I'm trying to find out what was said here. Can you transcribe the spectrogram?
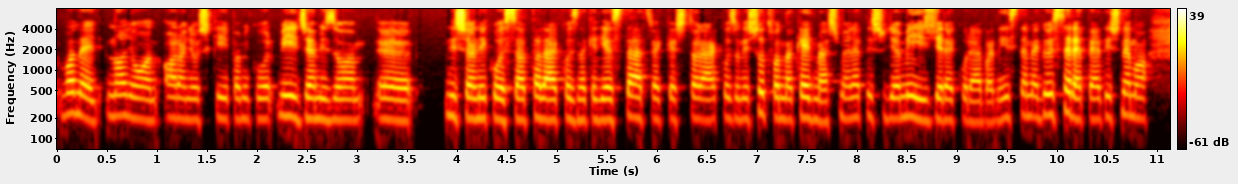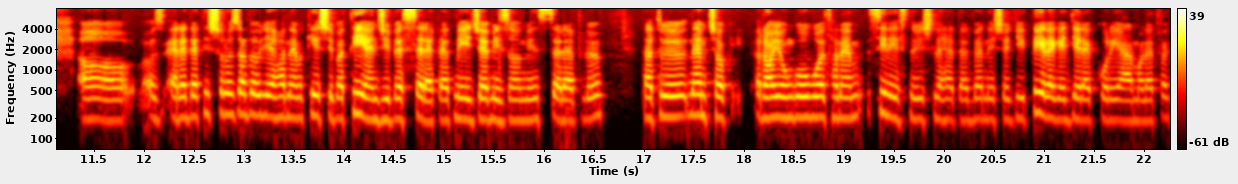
van egy nagyon aranyos kép, amikor May Jemison uh, Michelle nichols találkoznak egy ilyen Star Trek-es találkozón, és ott vannak egymás mellett, és ugye mi is gyerekkorában nézte, meg ő szerepelt, és nem a, a, az eredeti sorozatban, ugye, hanem később a TNG-be szerepelt May Jemison, mint szereplő, Tehát ő nem csak rajongó volt, hanem színésznő is lehetett benne, és egy, tényleg egy gyerekkori álma lett. Vagy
